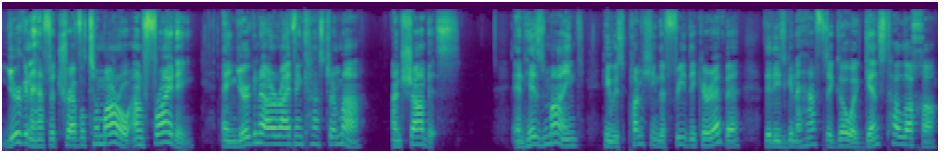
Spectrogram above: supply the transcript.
You're going to have to travel tomorrow on Friday, and you're going to arrive in Kostroma on Shabbos. In his mind, he was punching the Frierdiker Rebbe that he's going to have to go against halacha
